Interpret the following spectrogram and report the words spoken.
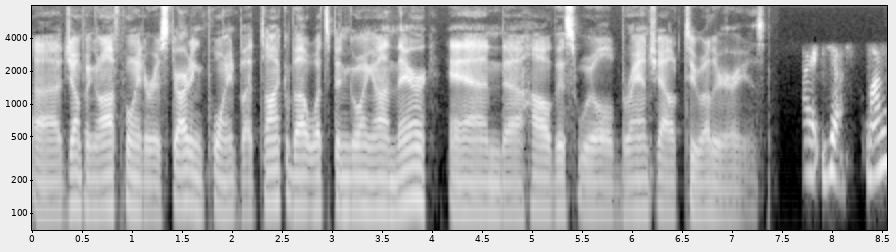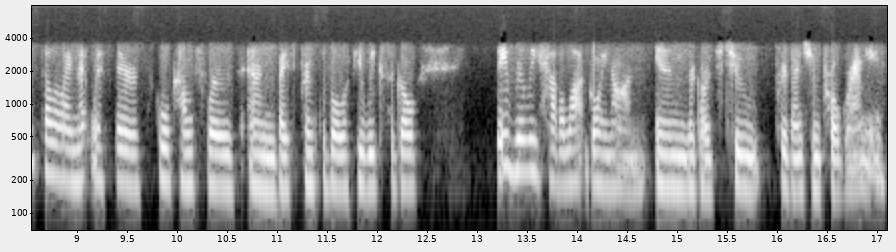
uh, jumping off point or a starting point, but talk about what's been going on there and uh, how this will branch out to other areas. I, yes, Monticello, I met with their school counselors and vice principal a few weeks ago they really have a lot going on in regards to prevention programming.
